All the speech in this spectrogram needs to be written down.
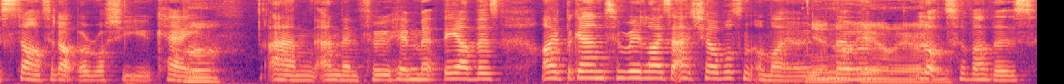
started up a Arosha UK, Mm. um, and then through him met the others, I began to realise that actually I wasn't on my own. You're there were here on own. lots of others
